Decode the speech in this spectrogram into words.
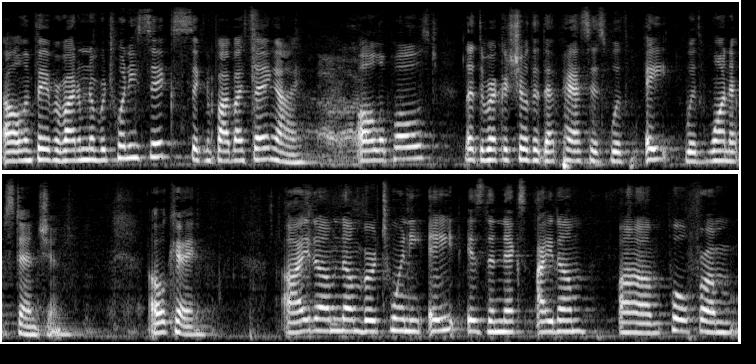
All in favor of item number 26 signify by saying aye. All opposed? Let the record show that that passes with eight with one abstention. Okay. Item number 28 is the next item um, pulled from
